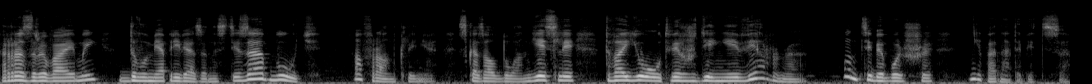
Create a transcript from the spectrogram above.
разрываемый двумя привязанностями. Забудь о Франклине, — сказал Дуан. Если твое утверждение верно, он тебе больше не понадобится.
